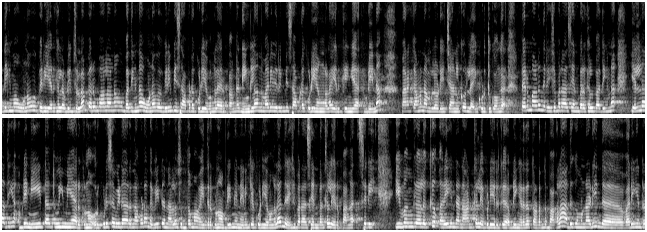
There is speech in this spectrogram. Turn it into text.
அதிகமாக உணவு பிரியர்கள் அப்படின்னு சொல்லலாம். பெரும்பாலானவங்க பார்த்திங்கன்னா உணவை விரும்பி சாப்பிடக்கூடியவங்களாக இருப்பாங்க. நீங்களும் அந்த மாதிரி விரும்பி சாப்பிடக்கூடியவங்களாக இருக்கீங்க அப்படின்னா மறக்காமல் நம்மளுடைய சேனலுக்கு ஒரு லைக் கொடுத்துக்கோங்க. பெரும்பாலும் இந்த ரிஷபராசி அன்பர்கள் பார்த்திங்கன்னா எல்லாத்தையும் அப்படியே நீட்டாக தூய்மையாக இருக்கணும். ஒரு குடிசை வீடாக இருந்தால் கூட அந்த வீட்டை நல்லா சுத்தமாக வைத்திருக்கணும் அப்படின்னு நினைக்கக்கூடியவங்கள அந்த ரிஷபராசி அன்பர்கள் இருப்பாங்க. சரி இவங்களுக்கு வருகின்ற நாட்கள் எப்படி இருக்குது அப்படிங்கிறத தொடர்ந்து பார்க்கலாம். அதுக்கு முன்னாடி இந்த வருகின்ற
